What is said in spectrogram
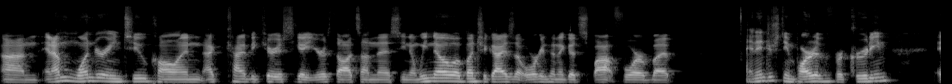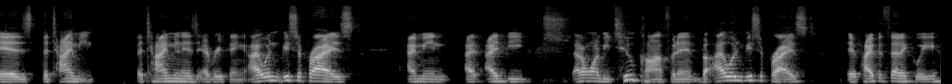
Um, and I'm wondering too, Collin. I kind of be curious to get your thoughts on this. You know, we know a bunch of guys that Oregon's in a good spot for, but an interesting part of recruiting is the timing. The timing yeah. is everything. I wouldn't be surprised. I mean, I, I'd be. I don't want to be too confident, but I wouldn't be surprised if hypothetically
